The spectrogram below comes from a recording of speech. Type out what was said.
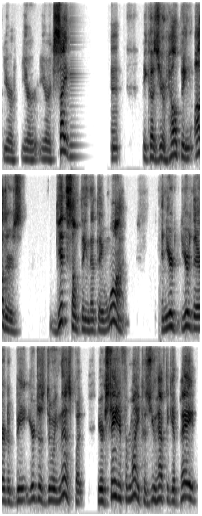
your your your excitement because you're helping others get something that they want and you're you're there to be you're just doing this but you're exchanging for money because you have to get paid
